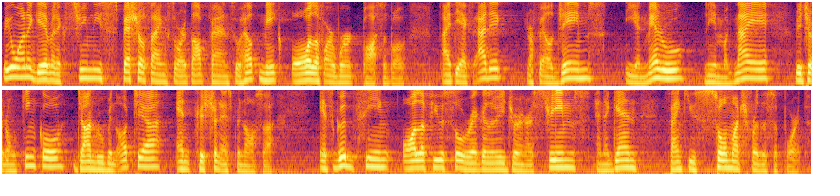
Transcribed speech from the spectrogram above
We want to give an extremely special thanks to our top fans who helped make all of our work possible. ITX Addict, Rafael James, Ian Meru, Liam Magnaye, Richard Onkinko, John Ruben Otia, and Christian Espinosa. It's good seeing all of you so regularly during our streams, and again, thank you so much for the support.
